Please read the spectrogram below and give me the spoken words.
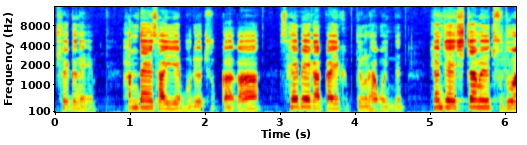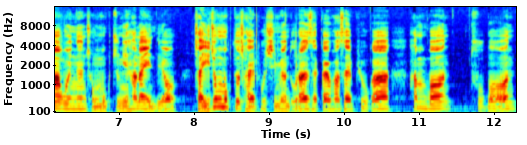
최근에 한 달 사이에 무려 주가가 3배 가까이 급등을 하고 있는 현재 시장을 주도하고 있는 종목 중의 하나인데요. 자, 이 종목도 잘 보시면 노란 색깔 화살표가 한 번, 두 번,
